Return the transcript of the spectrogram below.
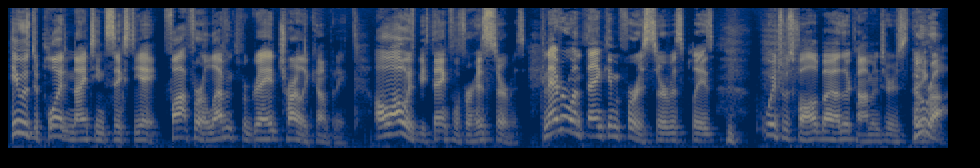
He was deployed in 1968, fought for 11th Brigade Charlie Company. I'll always be thankful for his service. Can everyone thank him for his service, please? Which was followed by other commenters. thank- Hoorah!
